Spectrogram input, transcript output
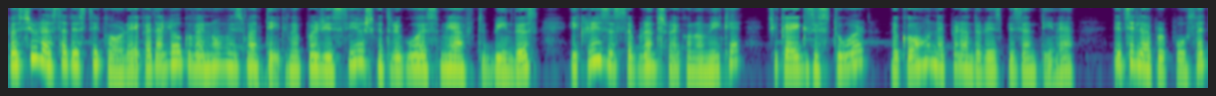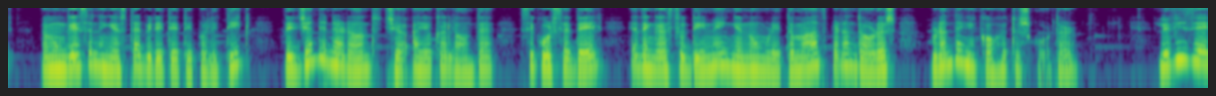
Pasqyra statistikore e katalogëve numizmatikë në përgjithësi është një tregues mjaft bindës i krizës së brendshme ekonomike që ka ekzistuar në kohën e perandorisë bizantine, e cila përputhet me mungesën e një stabiliteti politik dhe gjendjen e rëndë që ajo kalonte, sikurse del edhe nga studimi i një numri të madh perandorësh brenda një kohe të shkurtër. Lëvizja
